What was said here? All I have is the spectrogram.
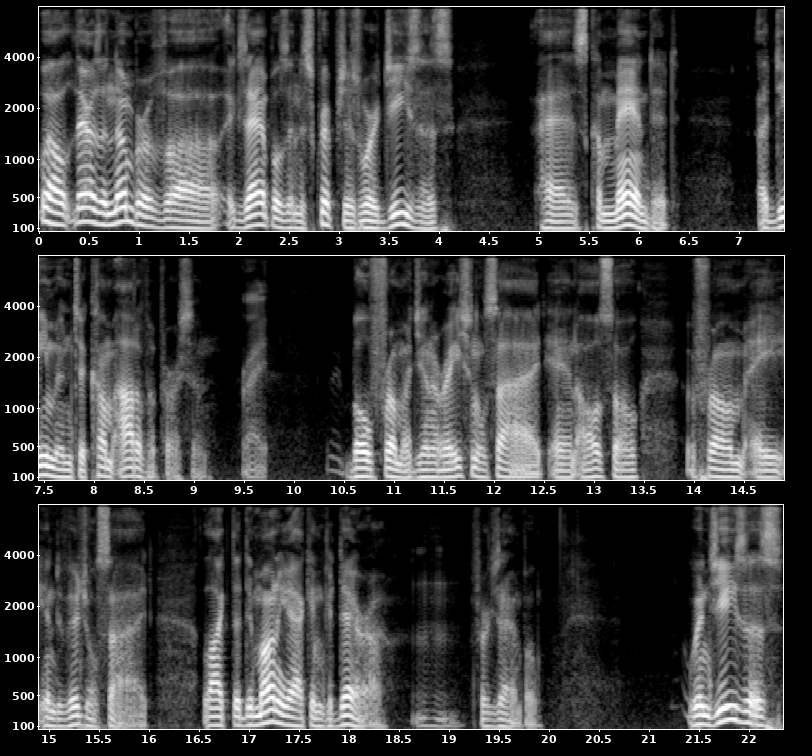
Well, there's a number of uh, examples in the scriptures where Jesus has commanded a demon to come out of a person, Right. both from a generational side and also from a individual side, like the demoniac in Gadara, mm-hmm. for example. When Jesus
